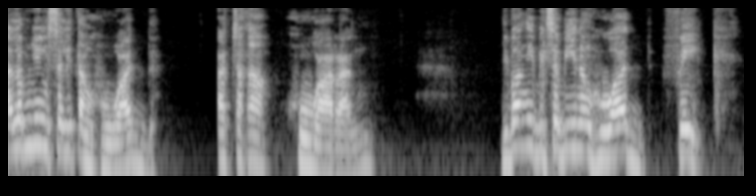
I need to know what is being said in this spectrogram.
alam niyo yung salitang huwad at saka huwaran? Di ba ang ibig sabihin ng huwad? Fake.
